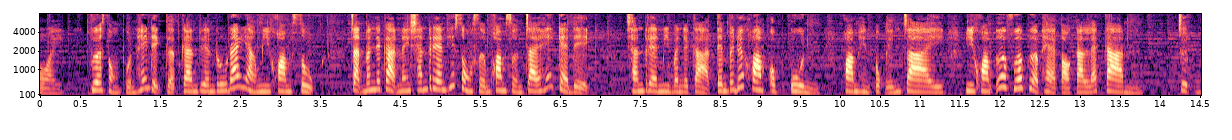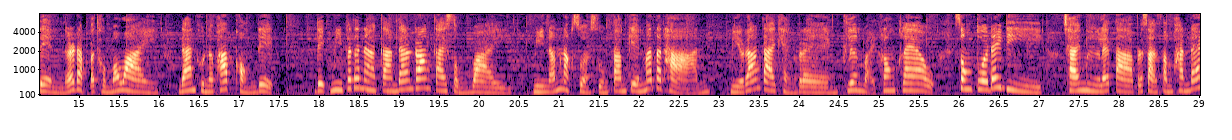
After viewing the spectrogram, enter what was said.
อย เพื่อส่งผลให้เด็กเกิดการเรียนรู้ได้อย่างมีความสุข จัดบรรยากาศในชั้นเรียนที่ส่งเสริมความสนใจให้แก่เด็ก ชั้นเรียนมีบรรยากาศเต็มไปด้วยความอบอุ่น ความเห็นอกเห็นใจ มีความเอื้อเฟื้อเผื่อแผ่ต่อกันและกัน จุดเด่นระดับปฐมวัย ด้านคุณภาพของเด็ก เด็กมีพัฒนาการด้านร่างกายสมวัย มีน้ำหนักส่วนสูงตามเกณฑ์มาตรฐาน มีร่างกายแข็งแรง เคลื่อนไหวคล่องแคล่ว ทรงตัวได้ดี ใช้มือและตาประสานสัมพันธ์ได้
